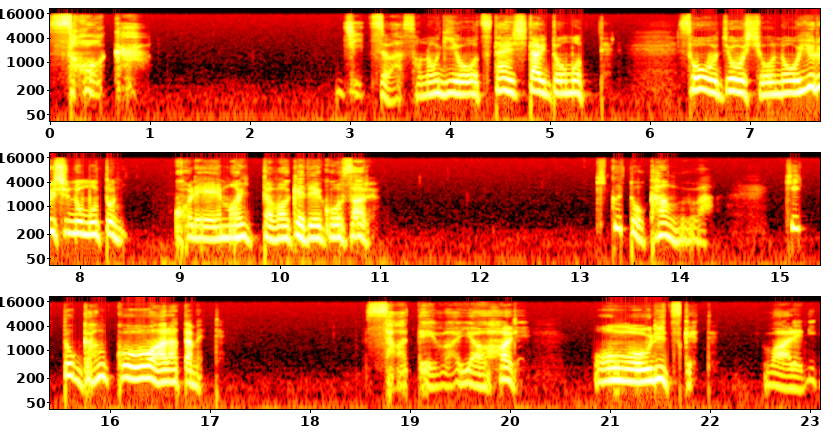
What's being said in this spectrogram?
そうか。実はその義をお伝えしたいと思って宋上昇のお許しのもとにこれへ参ったわけでござる。聞くと関羽はきっと眼光を改めて「さてはやはり恩を売りつけて我に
